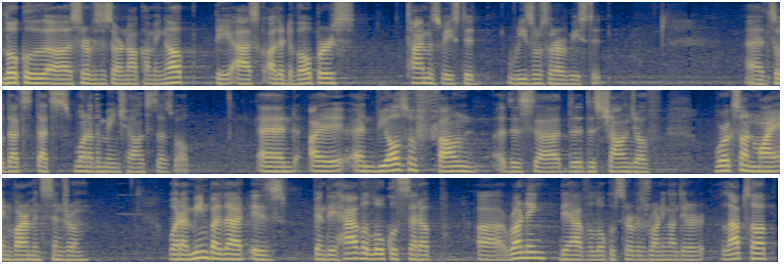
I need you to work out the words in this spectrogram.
local uh, services are not coming up, they ask other developers, time is wasted, resources are wasted. And so that's, that's one of the main challenges as well. And, I, and we also found this, uh, the, this challenge of works on my environment syndrome. What I mean by that is when they have a local setup uh, running, they have a local service running on their laptop,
